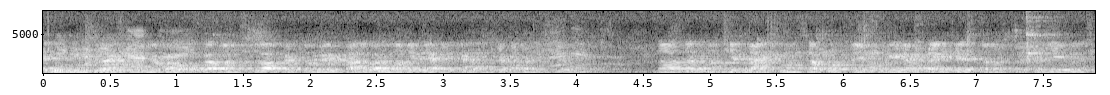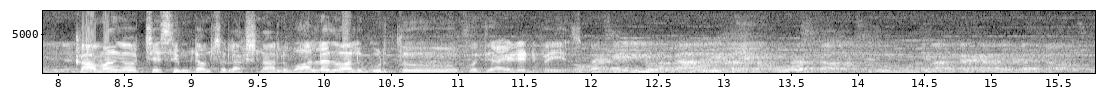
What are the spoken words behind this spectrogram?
అండ్ ఇన్ఫ్లుయెన్స్ ఒక ఒక మంచి డాక్టర్తో మీరు కలవడం అనేది అన్నిటికీ ముఖ్యమైన విషయం. నా తరఫు నుంచి మాక్సిమం సపోర్ట్ నేను వేయడం ట్రై చేస్తాను స్పెషల్ కామన్గా వచ్చే సిమ్టమ్స్ లక్షణాలు వాళ్ళది వాళ్ళు గుర్తు కొద్దిగా ఐడెంటిఫై చేసుకో. ఒక చెయ్యి ఒక కాలు లేపలేకపోవడం కావచ్చు మూటి వంకరగా వెళ్ళడం కావచ్చు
